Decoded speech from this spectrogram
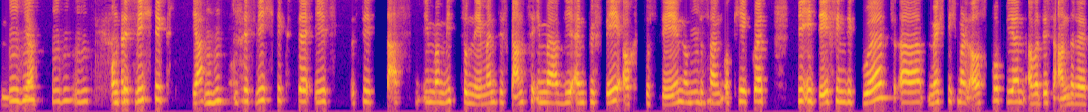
mhm. ja. Mhm, mh. Und das Wichtigste, ja, mhm. und das Wichtigste ist, sie das immer mitzunehmen, das Ganze immer wie ein Buffet auch zu sehen und mhm. zu sagen, okay, gut, die Idee finde ich gut, äh, möchte ich mal ausprobieren, aber das andere,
